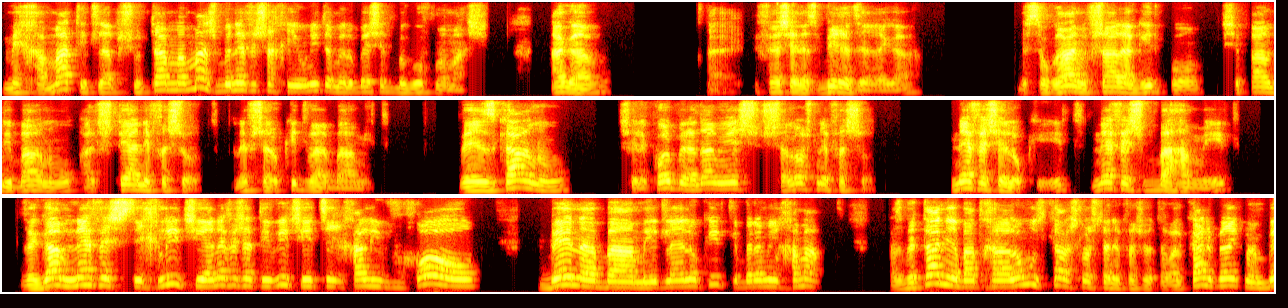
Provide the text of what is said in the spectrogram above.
מחמת התלבשותה ממש בנפש החיונית המלובשת בגוף ממש. אגב, לפני שאני אסביר את זה רגע, בסוגריים אפשר להגיד פה שפעם דיברנו על שתי הנפשות, הנפש האלוקית והבעמית, והזכרנו שלכל בן אדם יש שלוש נפשות, נפש אלוקית, נפש בהמית, וגם נפש שכלית שהיא הנפש הטבעית שהיא צריכה לבחור בין הבעמית לאלוקית, לבין המלחמה. אז בתניא בהתחלה לא מוזכר שלושת הנפשות, אבל כאן בפרק מ"ב,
